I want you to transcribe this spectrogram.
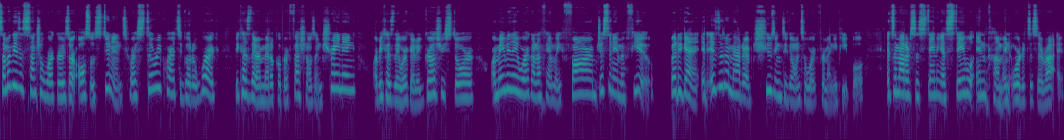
Some of these essential workers are also students who are still required to go to work because they are medical professionals in training, or because they work at a grocery store, or maybe they work on a family farm, just to name a few. But again, it isn't a matter of choosing to go into work for many people. It's a matter of sustaining a stable income in order to survive.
